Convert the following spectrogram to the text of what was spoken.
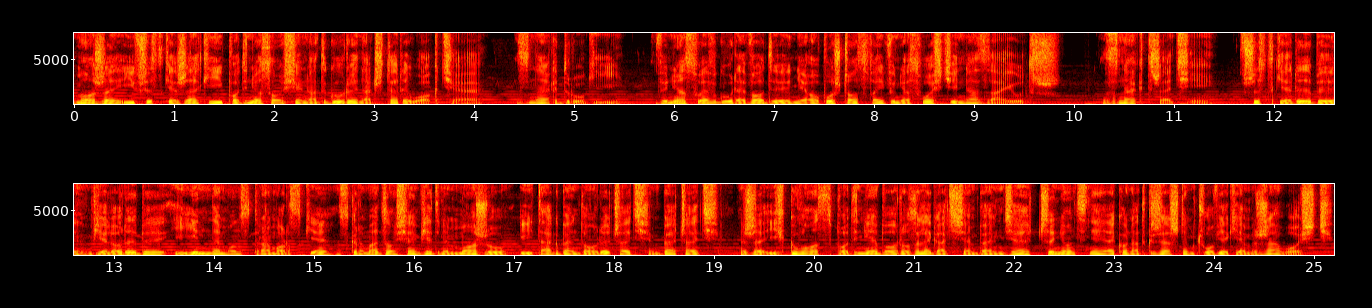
Morze i wszystkie rzeki podniosą się nad góry na cztery łokcie. Znak drugi. Wyniosłe w górę wody nie opuszczą swej wyniosłości na zajutrz. Znak trzeci. Wszystkie ryby, wieloryby i inne monstra morskie zgromadzą się w jednym morzu i tak będą ryczeć, beczeć, że ich głos pod niebo rozlegać się będzie, czyniąc niejako nad grzesznym człowiekiem żałość,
